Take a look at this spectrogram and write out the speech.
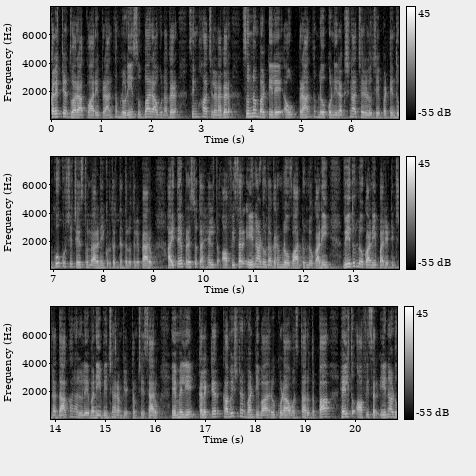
కలెక్టర్ ద్వారా క్వారీ ప్రాంతంలోని సుబ్బారావు నగర్ సింహాచల నగర్ సున్నంబట్టిలే లేఅవుట్ ప్రాంతంలో కొన్ని రక్షణ చర్యలు చేపట్టేందుకు కృషి చేస్తున్నారని కృతజ్ఞతలు తెలిపారు. అయితే ప్రస్తుత హెల్త్ ఆఫీసర్ ఏనాడు నగరంలో వార్డుల్లో కానీ వీధుల్లో కానీ పర్యటించిన దాఖలాలు లేవని విచారం వ్యక్తం చేశారు. ఎమ్మెల్యే కలెక్టర్ కమిషనర్ వంటి వారు కూడా వస్తారు తప్ప హెల్త్ ఆఫీసర్ ఏనాడు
